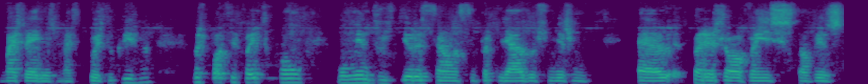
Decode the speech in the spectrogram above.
mais velhas, mais depois do crisma, mas pode ser feito com momentos de oração assim partilhados mesmo uh, para jovens, talvez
